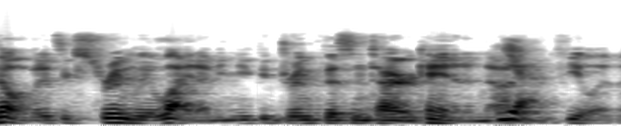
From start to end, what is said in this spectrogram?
No, but it's extremely light. I mean, you could drink this entire can and not Yeah. even feel it.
